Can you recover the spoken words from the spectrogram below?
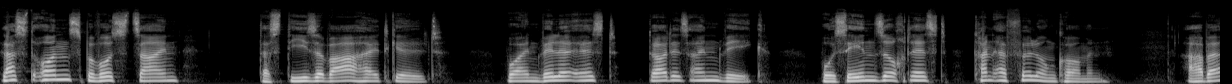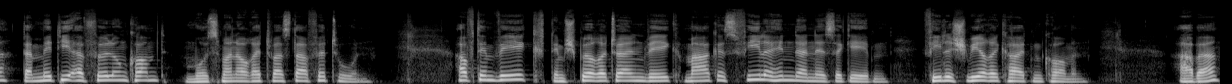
Lasst uns bewusst sein, dass diese Wahrheit gilt. Wo ein Wille ist, dort ist ein Weg. Wo Sehnsucht ist, kann Erfüllung kommen. Aber damit die Erfüllung kommt, muss man auch etwas dafür tun. Auf dem Weg, dem spirituellen Weg, mag es viele Hindernisse geben, viele Schwierigkeiten kommen. Aber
